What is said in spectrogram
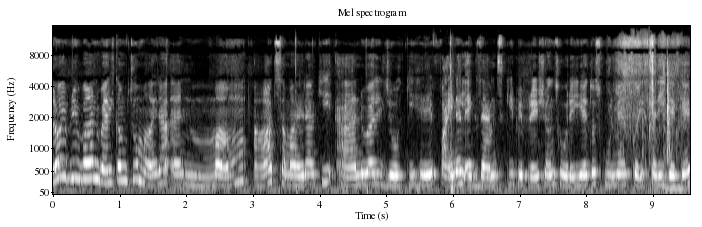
Hello everyone welcome to Myra and mum आज समायरा की एनुअल जो की है फाइनल एग्ज़ाम्स की प्रिपरेशंस हो रही है तो स्कूल में उसको इस तरीके के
